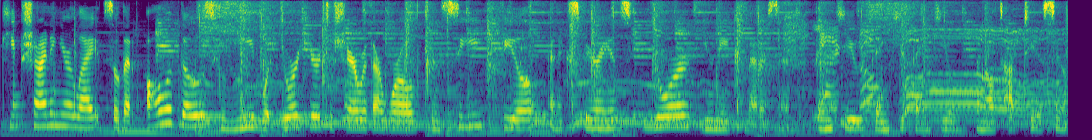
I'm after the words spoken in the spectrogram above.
Keep shining your light so that all of those who need what you're here to share with our world can see, feel, and experience your unique medicine. Thank you, thank you, thank you, and I'll talk to you soon.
